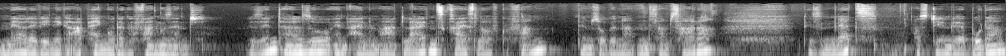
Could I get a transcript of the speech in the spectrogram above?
mehr oder weniger abhängen oder gefangen sind. Wir sind also in einem Art Leidenskreislauf gefangen, dem sogenannten Samsara, diesem Netz, aus dem der Buddha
